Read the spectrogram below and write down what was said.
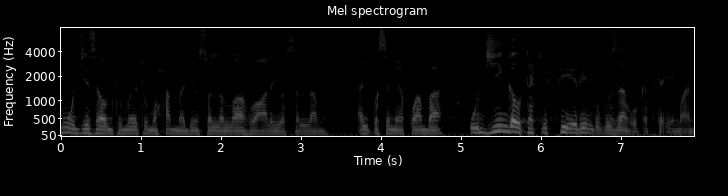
mujiza wa mtume wetu muhammadin salllahu alaihi wasallam aliposema ya kwamba ujinga utakithiri ndugu zangu katika imani.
